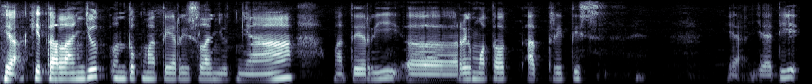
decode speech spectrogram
Ya, kita lanjut untuk materi selanjutnya, materi uh, rheumatoid arthritis. Ya, jadi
